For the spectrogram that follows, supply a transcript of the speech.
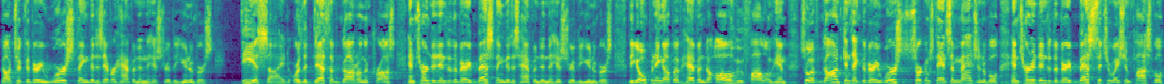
God took the very worst thing that has ever happened in the history of the universe deicide or the death of God on the cross and turned it into the very best thing that has happened in the history of the universe the opening up of heaven to all who follow him. So, if God can take the very worst circumstance imaginable and turn it into the very best situation possible,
